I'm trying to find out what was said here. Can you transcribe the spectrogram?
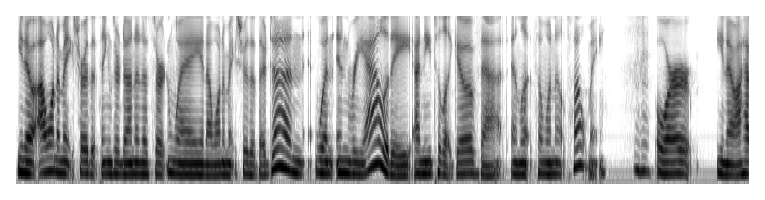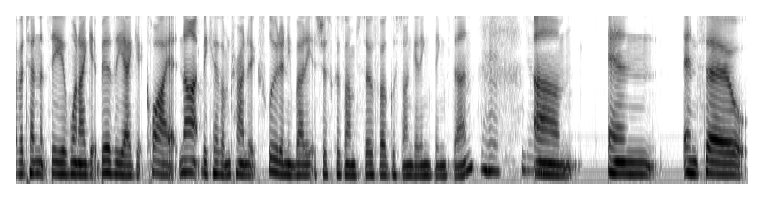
you know, I want to make sure that things are done in a certain way, and I want to make sure that they're done. When in reality, I need to let go of that and let someone else help me, or you know, I have a tendency of when I get busy, I get quiet, not because I'm trying to exclude anybody. It's just because I'm so focused on getting things done. Um, and and so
